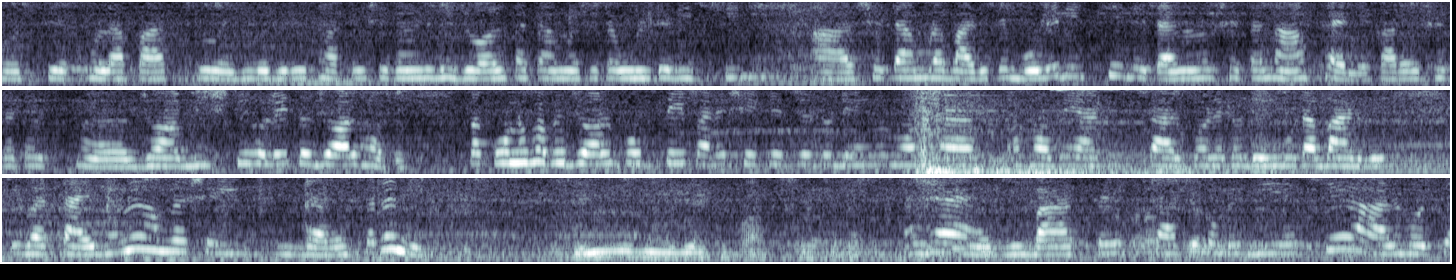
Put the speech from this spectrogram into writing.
হচ্ছে খোলা পাত্র এগুলো যদি থাকে, সেখানে যদি জল থাকে, আমরা সেটা উল্টে দিচ্ছি। আর সেটা আমরা বাড়িতে বলে দিচ্ছি যে, যেন সেটা না ফেলে। কারণ সেটাতে জল বৃষ্টি হলেই তো জল হবে। বা কোনোভাবে জল পড়তেই পারে, সেক্ষেত্রে তো ডেঙ্গুর মশা হবে আর তারপরে তো ডেঙ্গুটা বাড়বে। এবার তাই জন্য আমরা সেই ব্যবস্থাটা নিচ্ছি। হ্যাঁ বাড়তে স্টার্ট করে দিয়েছে। আর হচ্ছে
